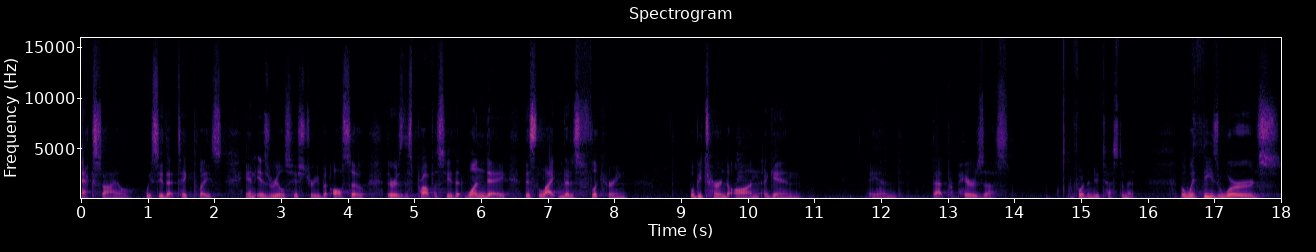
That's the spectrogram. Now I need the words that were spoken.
exile. We see that take place in Israel's history. But also, there is this prophecy that one day this light that is flickering will be turned on again. And that prepares us for the New Testament. But with these words,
